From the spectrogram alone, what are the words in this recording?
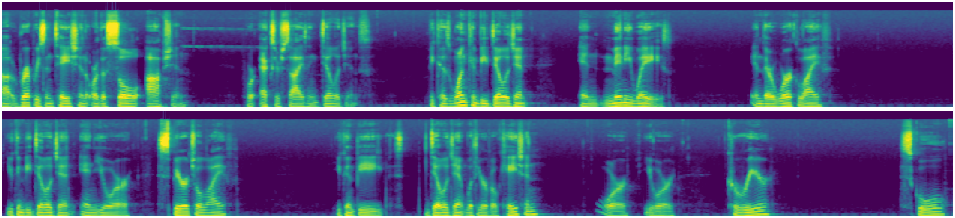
uh, representation or the sole option for exercising diligence. Because one can be diligent in many ways in their work life. You can be diligent in your spiritual life. You can be diligent with your vocation or your career, school,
